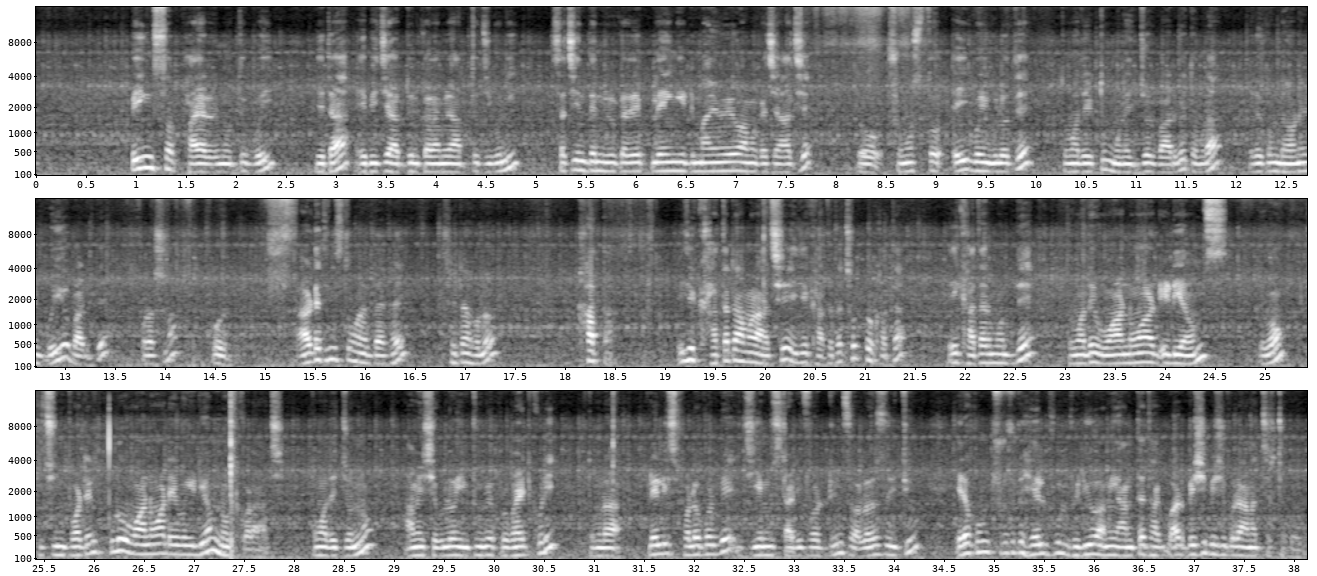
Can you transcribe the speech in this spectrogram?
পিংস অফ ফায়ারের মতো বই, যেটা এপিজে আব্দুল কালামের আত্মজীবনী, সচিন তেন্ডুলকারের প্লেয়িং ইট মাই ওয়েও আমার কাছে আছে। তো সমস্ত এই বইগুলোতে তোমাদের একটু মনের জোর বাড়বে, তোমরা এরকম ধরনের বইও বাড়িতে পড়াশোনা করবে। আর একটা জিনিস তোমাদের দেখাই, সেটা হলো খাতা। এই যে খাতাটা আমার আছে, এই যে খাতাটা, ছোট্ট খাতা, এই খাতার মধ্যে তোমাদের ওয়ান ওয়ার্ড ইডিয়মস এবং কিছু ইম্পর্টেন্ট পুরো ওয়ান ওয়ার্ড এবং ইডিয়ম নোট করা আছে। তোমাদের জন্য আমি সেগুলো ইউটিউবে প্রোভাইড করি। তোমরা প্লেলিস্ট ফলো করবে GM study for dreams always YouTube এরকম ছোটো ছোটো হেল্পফুল ভিডিও আমি আনতে থাকব, আর বেশি বেশি করে আনার চেষ্টা করব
